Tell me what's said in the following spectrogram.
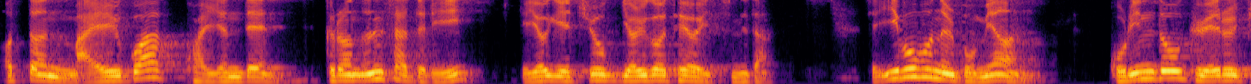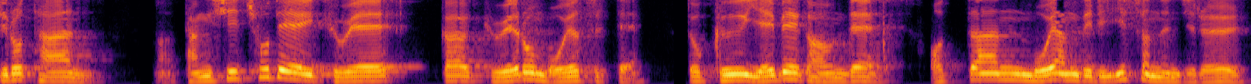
어떤 말과 관련된 그런 은사들이 여기에 쭉 열거되어 있습니다. 이 부분을 보면 고린도 교회를 비롯한 어, 당시 초대 교회가 교회로 모였을 때 또 그 예배 가운데 어떠한 모양들이 있었는지를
